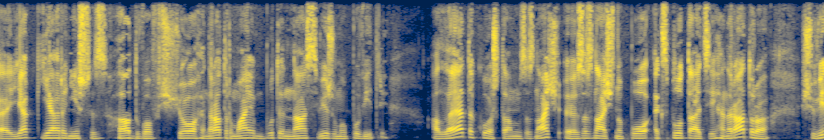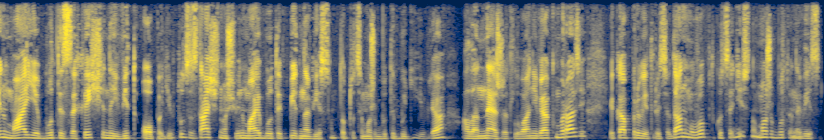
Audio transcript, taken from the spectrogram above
Е, як я раніше згадував, що генератор має бути на свіжому повітрі. Але також там зазнач, е, зазначено по експлуатації генератора, що він має бути захищений від опадів. Тут зазначено, що він має бути під навісом. Тобто це може бути будівля, але не житлова ні в якому разі, яка провітрюється. В даному випадку це дійсно може бути навіс.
